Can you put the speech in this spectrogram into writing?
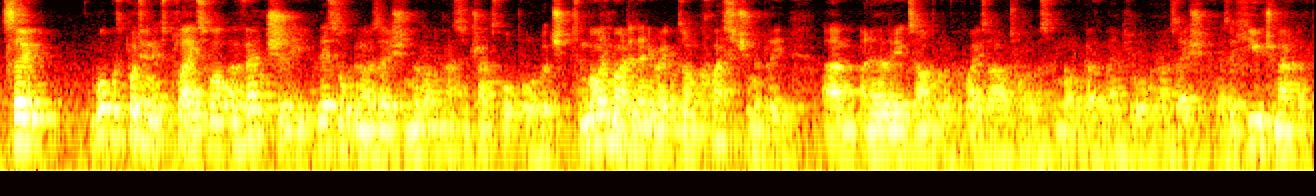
So what was put in its place? Well, eventually, this organisation, the London Passenger Transport Board, which to my mind at any rate was unquestionably um, an early example of a quasi-autonomous non-governmental organisation. There's a huge amount of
